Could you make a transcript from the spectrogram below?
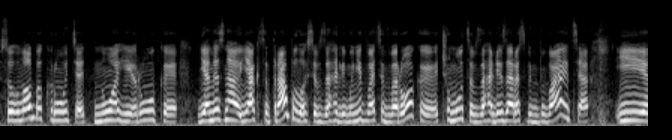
Суглоби крутять, ноги, руки. Я не знаю, як це трапилося взагалі. Мені 22 роки. Чому це взагалі зараз відбувається? І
